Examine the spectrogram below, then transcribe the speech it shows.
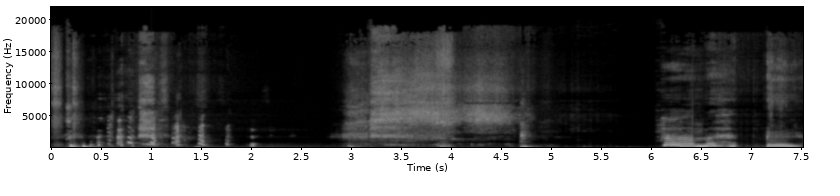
Um,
